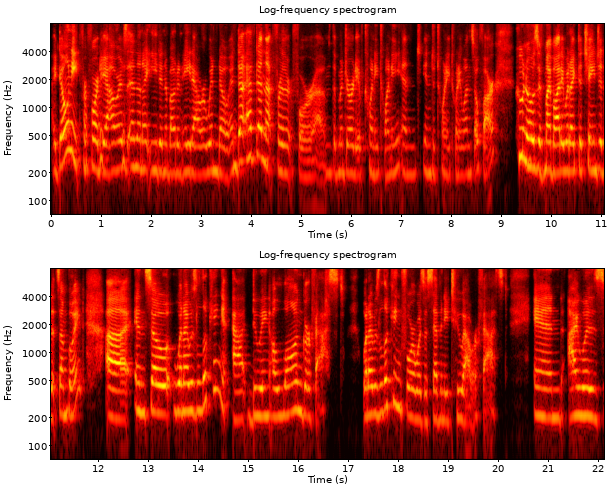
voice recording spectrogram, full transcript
i don't eat for 40 hours and then i eat in about an eight hour window and have done that for for um, the majority of 2020 and into 2021 so far. Who knows if my body would like to change it at some point. Uh, and so when i was looking at doing a longer fast what i was looking for was a 72 hour fast and I was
